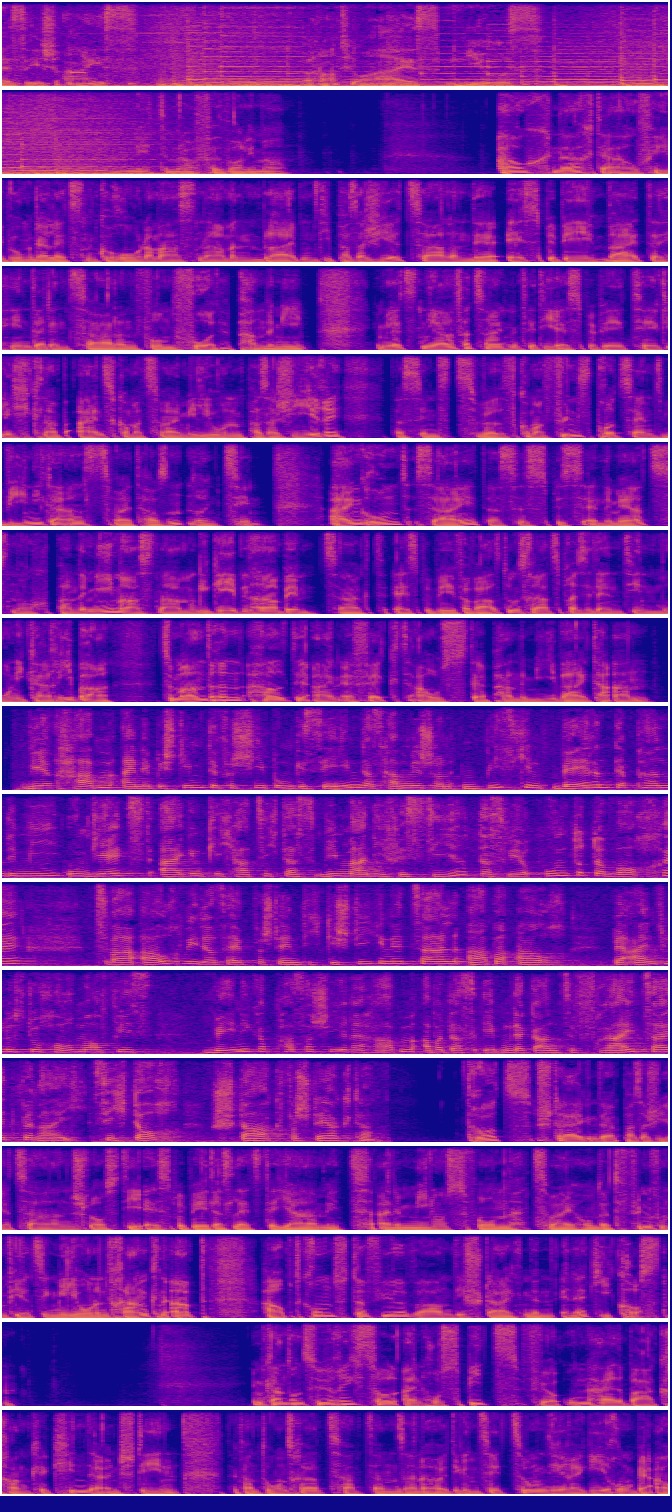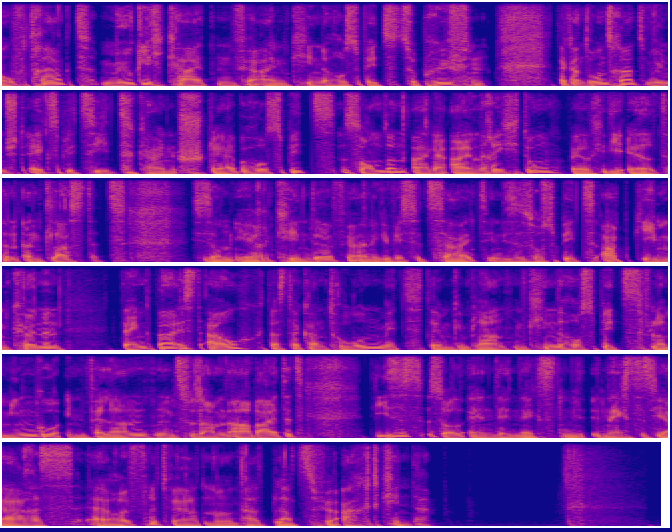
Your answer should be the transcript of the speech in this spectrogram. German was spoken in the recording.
Es ist Eis. Radio Eis News. Mit dem Raphael Wallimann. Auch nach der Aufhebung der letzten Corona-Maßnahmen bleiben die Passagierzahlen der SBB weiter hinter den Zahlen von vor der Pandemie. Im letzten Jahr verzeichnete die SBB täglich knapp 1,2 Millionen Passagiere. Das sind 12,5 Prozent weniger als 2019. Ein Grund sei, dass es bis Ende März noch Pandemiemaßnahmen gegeben habe, sagt SBB-Verwaltungsratspräsidentin Monika Riba. Zum anderen halte ein Effekt aus der Pandemie weiter an. Wir haben eine bestimmte Verschiebung gesehen. Das haben wir schon ein bisschen während der Pandemie. Und jetzt eigentlich hat sich das wie manifestiert, dass wir unter der Woche zwar auch wieder selbstverständlich gestiegene Zahlen, aber auch beeinflusst durch Homeoffice weniger Passagiere haben, aber dass eben der ganze Freizeitbereich sich doch stark verstärkt hat. Trotz steigender Passagierzahlen schloss die SBB das letzte Jahr mit einem Minus von 245 Millionen Franken ab. Hauptgrund dafür waren die steigenden Energiekosten. Im Kanton Zürich soll ein Hospiz für unheilbar kranke Kinder entstehen. Der Kantonsrat hat an seiner heutigen Sitzung die Regierung beauftragt, Möglichkeiten für ein Kinderhospiz zu prüfen. Der Kantonsrat wünscht explizit kein Sterbehospiz, sondern eine Einrichtung, welche die Eltern entlastet. Sie sollen ihre Kinder für eine gewisse Zeit in dieses Hospiz abgeben können. Denkbar ist auch, dass der Kanton mit dem geplanten Kinderhospiz Flamingo in Velanden zusammenarbeitet. Dieses soll Ende nächsten, nächstes Jahres eröffnet werden und hat Platz für acht Kinder.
